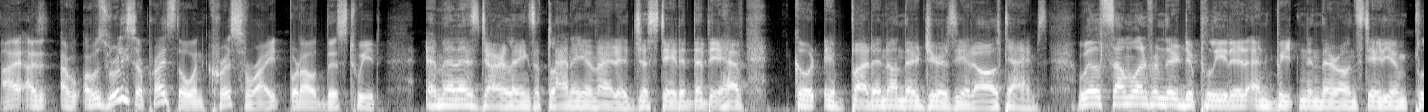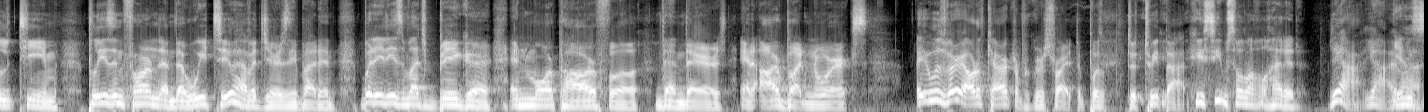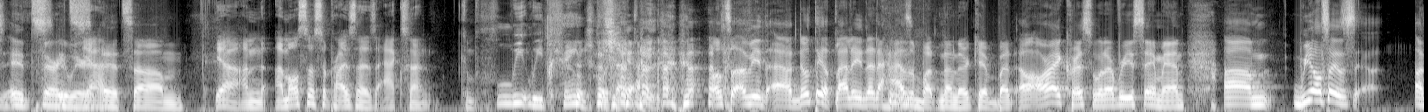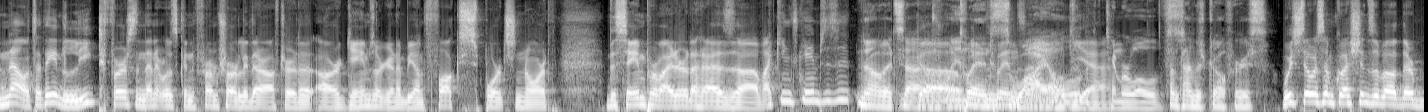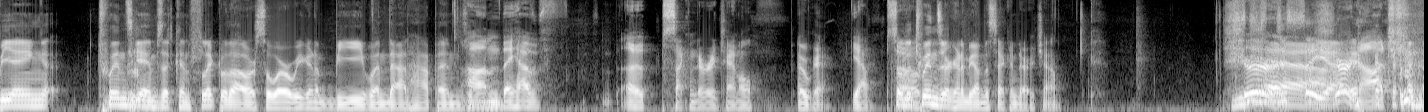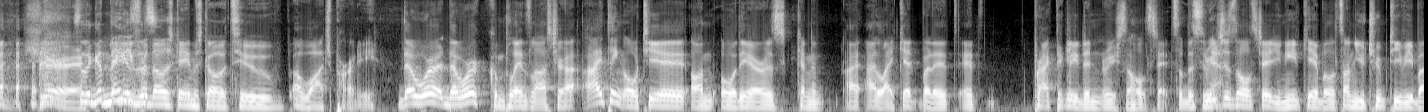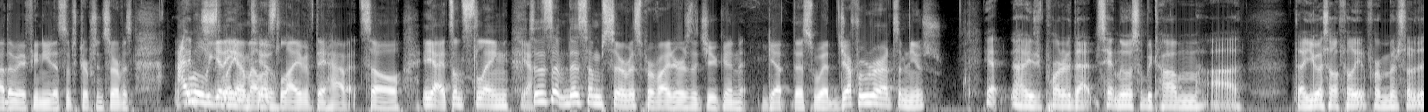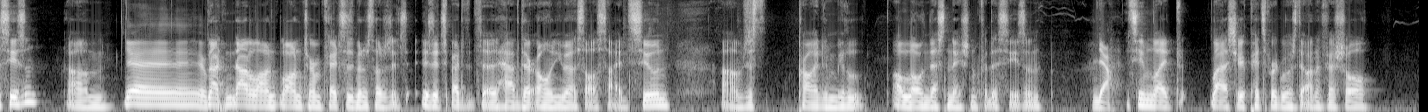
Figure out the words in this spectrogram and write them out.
I, I I was really surprised though when Chris Wright put out this tweet. MLS darlings Atlanta United just stated that they have quote a button on their jersey at all times. Will someone from their depleted and beaten in their own stadium pl- team please inform them that we too have a jersey button, but it is much bigger and more powerful than theirs, and our button works. It was very out of character for Chris Wright to put to tweet that. He seems so level-headed. Yeah, yeah. It Yeah. was. It's Very it's- weird. Yeah. It's um. Yeah, I'm I'm also surprised that his accent completely changed with that tweet. also, I mean, I don't think Atlanta United has a button on their kit, but uh, all right, Chris, whatever you say, man. Um, we also s- announced, I think it leaked first and then it was confirmed shortly thereafter that our games are going to be on Fox Sports North, the same provider that has uh, Vikings games, is it? No, it's uh, Uh, twins, Twins, wild. Wild, yeah. Timberwolves. Sometimes Gophers. Which there were some questions about there being Twins games that conflict with ours. So where are we going to be when that happens? Um, they have a secondary channel. okay. Yeah. So, the Twins are going to be on the secondary channel. Sure. Just say yeah. Sure, not. sure. So the good thing Maybe is for this- those games go to a watch party. There were there were complaints last year. I, I think OTA on over the is kind of I, I like it, but it it practically didn't reach the whole state. So this reaches Yeah. the whole state. You need cable. It's on YouTube TV, by the way, if you need a subscription service. I, think will be getting Sling, MLS too. Live if they have it. So yeah, it's on Sling. Yeah. So there's some there's some service providers that you can get this with. Jeff Rueter had some news. Yeah, uh, he reported that St. Louis will become uh, the USL affiliate for Minnesota this season. Um, Yay! Okay. not not a long long term fix as Minnesota is, is expected to have their own USL side soon. Um, just probably going to be a lone destination for this season. yeah. It seemed like last year Pittsburgh was the unofficial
